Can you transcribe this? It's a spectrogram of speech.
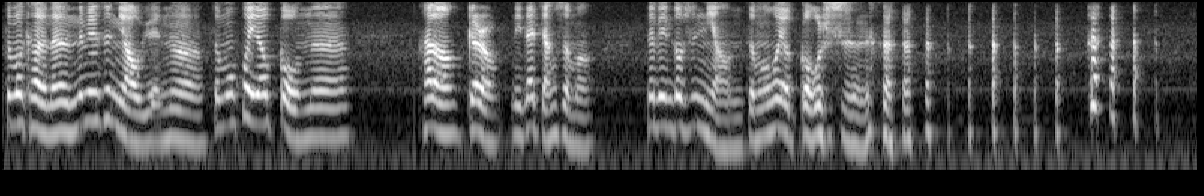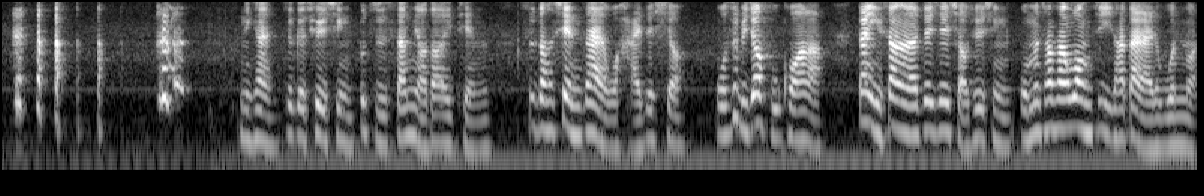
怎么可能？那边是鸟园呢，怎么会有狗呢？Hello girl，你在讲什么？那边都是鸟，怎么会有狗屎呢？你看这个确信不止三秒到一天了，是到现在我还在笑。我是比较浮夸啦，但以上呢这些小确幸，我们常常忘记它带来的温暖，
